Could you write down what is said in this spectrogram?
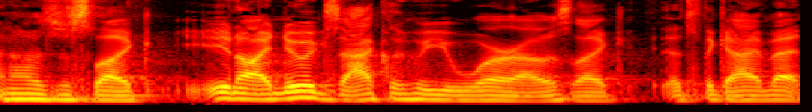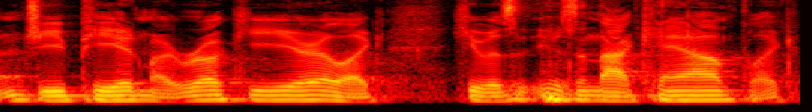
And I was just like, you know, I knew exactly who you were. I was like, it's the guy I met in GP in my rookie year. Like, he was he was in that camp. Like,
